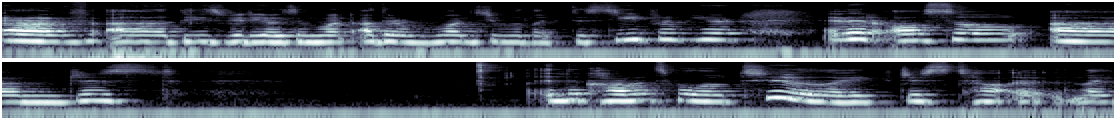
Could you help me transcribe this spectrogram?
of uh, these videos and what other ones you would like to see from here. And then also um, just in the comments below too like just tell uh, like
